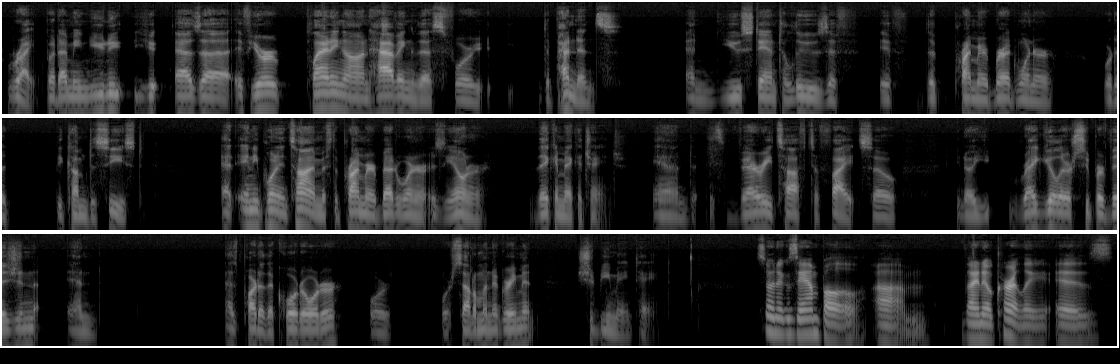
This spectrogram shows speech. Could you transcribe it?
right but i mean you you as a if you're planning on having this for dependents, and you stand to lose if if the primary breadwinner were to become deceased. At any point in time, if the primary breadwinner is the owner, they can make a change, and it's very tough to fight. So, you know, regular supervision and as part of the court order or or settlement agreement should be maintained. So an example um, that I know currently is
